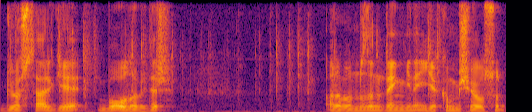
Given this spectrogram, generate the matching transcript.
Gösterge bu olabilir. Arabamızın rengine yakın bir şey olsun.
